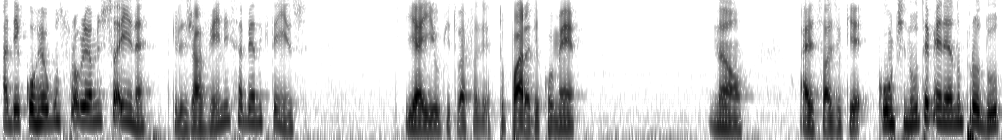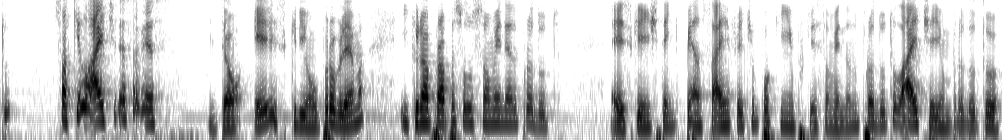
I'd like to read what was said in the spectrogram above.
a decorrer alguns problemas disso aí, né? Porque eles já vendem sabendo que tem isso. E aí o que tu vai fazer? Tu para de comer? Não. Aí eles fazem o quê? Continuam te vendendo um produto, só que light dessa vez. Então eles criam o problema e criam a própria solução vendendo o produto. É isso que a gente tem que pensar e refletir um pouquinho, porque eles estão vendendo um produto light aí, um produto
